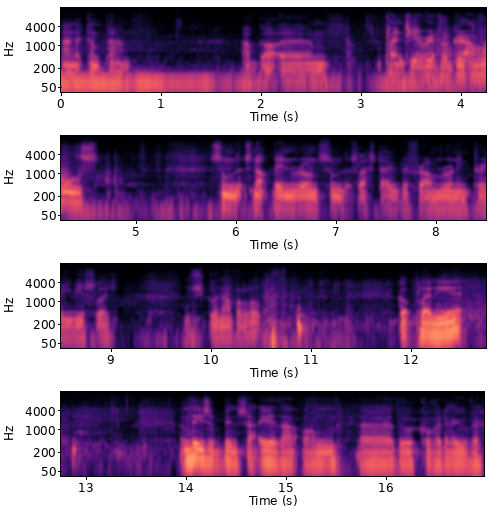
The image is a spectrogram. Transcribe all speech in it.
and I can pan I've got um, plenty of river gravels. Some that's not been run some that's left over from running previously. I'm just going to have a look. Got plenty here. And these have been sat here that long uh, they were covered over.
